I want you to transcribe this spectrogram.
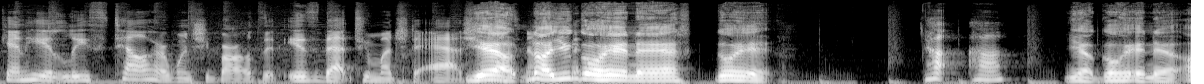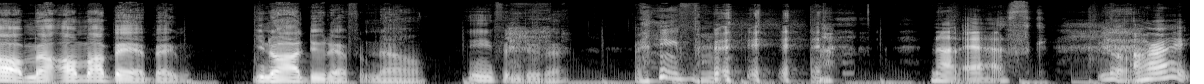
can he at least tell her when she borrows it? Is that too much to ask? She yeah, wants to know no, you can go ahead and ask. Go ahead. Huh? huh? Yeah, go ahead now. Oh my, oh my bad, baby. You know I'll do that from now on. He ain't finna do that. Not ask. No. All right.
